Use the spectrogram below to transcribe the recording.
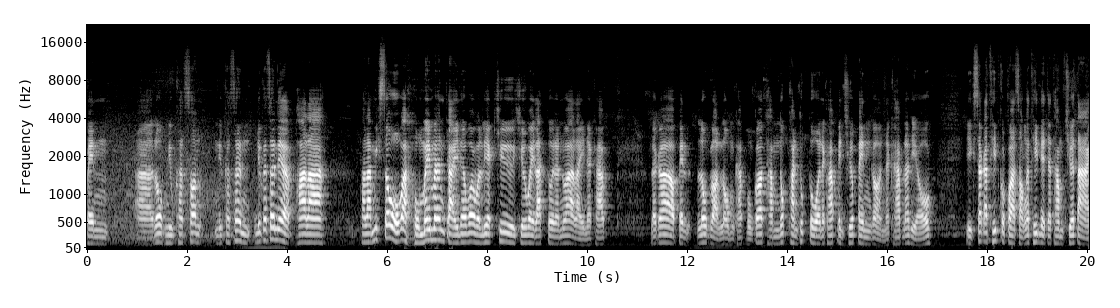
เป็นโรคนิวคาสเซิลนิวคาสเซิลนิวคาสเซิลเนี่ยพาราพารามิกโซป่ะผมไม่มั่นใจนะว่ามันเรียกชื่อเชื้อไวรัสตัวนั้นว่าอะไรนะครับ แล้วก็เป็นโรคหลอดลมครับ ผมก็ทำนกพันธุ์ทุกตัวนะครับ เป็นเชื้อเป็นก่อนนะครับ แล้วเดี๋ยวอีกสักอาทิตย์กว่าๆสองอาทิตย์เนี่ยจะทำเชื้อตาย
